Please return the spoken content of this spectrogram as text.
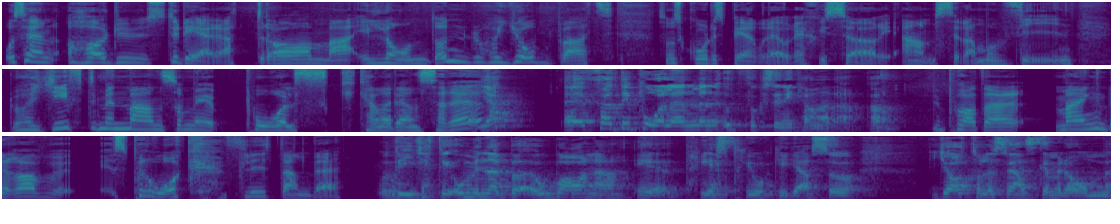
Och sen har du studerat drama i London. Du har jobbat som skådespelare och regissör i Amsterdam och Wien. Du har gift med en man som är polsk-kanadensare. Ja, eh, född i Polen men uppvuxen i Kanada. Ja. Du pratar mängder av språk flytande. Och, det är jätte, och mina barn är trespråkiga så jag talar svenska med dem,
